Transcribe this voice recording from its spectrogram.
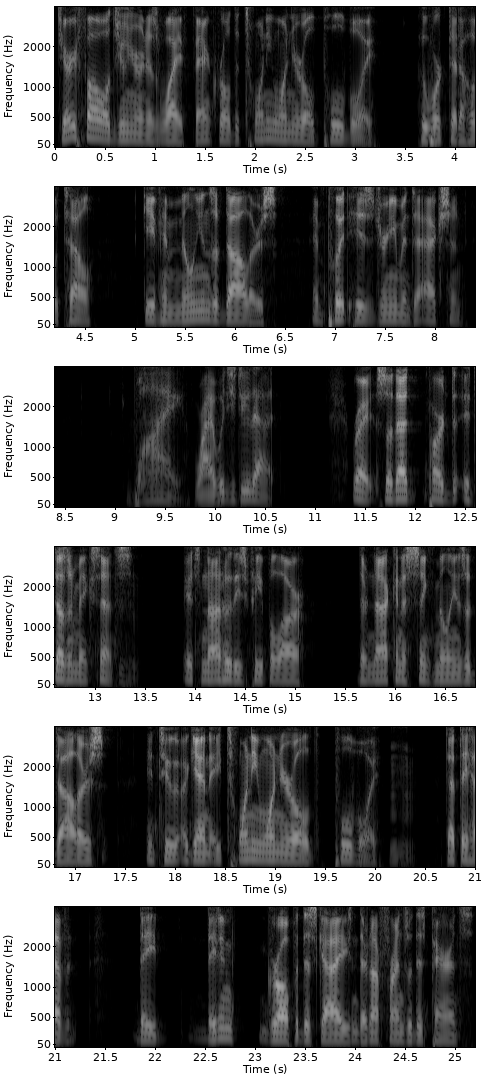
Jerry Falwell Jr. and his wife bankrolled a 21 year old pool boy who worked at a hotel, gave him millions of dollars and put his dream into action. Why? Why would you do that? Right. So that part it doesn't make sense. Mm-hmm. It's not who these people are. They're not going to sink millions of dollars into again a 21 year old pool boy mm-hmm. that they have. They they didn't grow up with this guy. They're not friends with his parents.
